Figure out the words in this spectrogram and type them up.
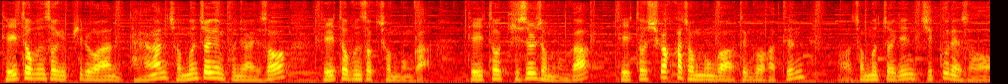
데이터 분석이 필요한 다양한 전문적인 분야에서 데이터 분석 전문가, 데이터 기술 전문가, 데이터 시각화 전문가 등과 같은 어, 전문적인 직군에서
